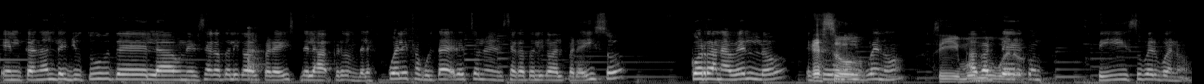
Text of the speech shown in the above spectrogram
en el canal de YouTube de la Universidad Católica Valparaíso, de la, perdón, de la Escuela y Facultad de Derecho de la Universidad Católica Valparaíso. Corran a verlo, estuvo Eso. muy bueno. Sí, muy, bueno. con- sí, súper bueno,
